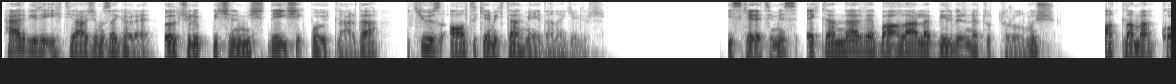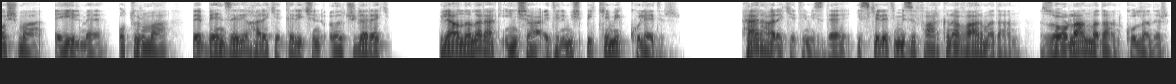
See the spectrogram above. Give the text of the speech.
her biri ihtiyacımıza göre ölçülüp biçilmiş değişik boyutlarda 206 kemikten meydana gelir. İskeletimiz eklemler ve bağlarla birbirine tutturulmuş, atlama, koşma, eğilme, oturma ve benzeri hareketler için ölçülerek, planlanarak inşa edilmiş bir kemik kuledir. Her hareketimizde iskeletimizi farkına varmadan, zorlanmadan kullanır,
